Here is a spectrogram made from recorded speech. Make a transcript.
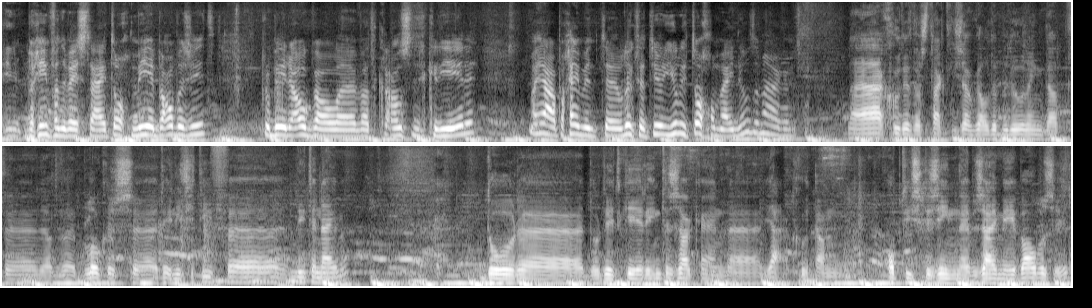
in het begin van de wedstrijd toch meer balbezit. Probeerde ook wel wat kansen te creëren. Maar ja, op een gegeven moment uh, lukt het jullie toch om 1-0 te maken. Nou ja, goed, het was tactisch ook wel de bedoeling dat, uh, dat we blokkers uh, het initiatief lieten nemen. Door, door dit keer in te zakken. En ja, goed, dan optisch gezien hebben zij meer balbezit.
